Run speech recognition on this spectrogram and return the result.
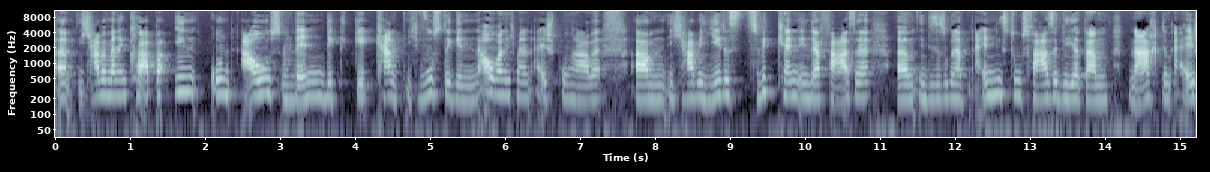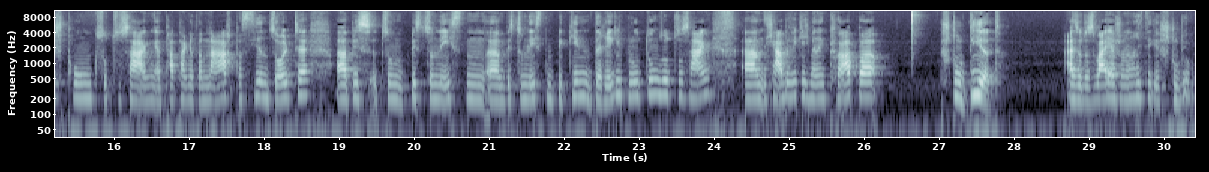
äh, ich habe meinen Körper in und auswendig gekannt. Ich wusste genau, wann ich meinen Eisprung habe. Ähm, ich habe jedes Zwicken in der Phase, ähm, in dieser sogenannten Einnistungsphase, die ja dann nach dem Eisprung sozusagen ein paar Tage danach passieren sollte, äh, bis zum, bis zum nächsten, äh, bis zum nächsten Beginn der Regelblutung sozusagen. Ähm, ich habe wirklich meinen Körper studiert also das war ja schon ein richtiges Studium.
